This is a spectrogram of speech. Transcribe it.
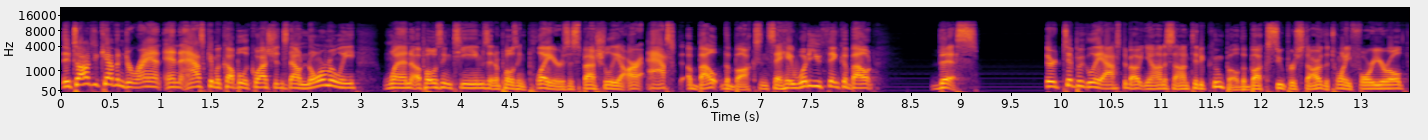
They talked to Kevin Durant and ask him a couple of questions. Now, normally when opposing teams and opposing players, especially, are asked about the Bucks and say, "Hey, what do you think about this?" They're typically asked about Giannis Antetokounmpo, the Bucks superstar, the 24-year-old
